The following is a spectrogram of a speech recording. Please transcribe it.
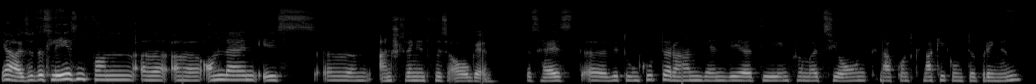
Ja, also das Lesen von äh, äh, online ist äh, anstrengend fürs Auge. Das heißt, äh, wir tun gut daran, wenn wir die Information knapp und knackig unterbringen.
